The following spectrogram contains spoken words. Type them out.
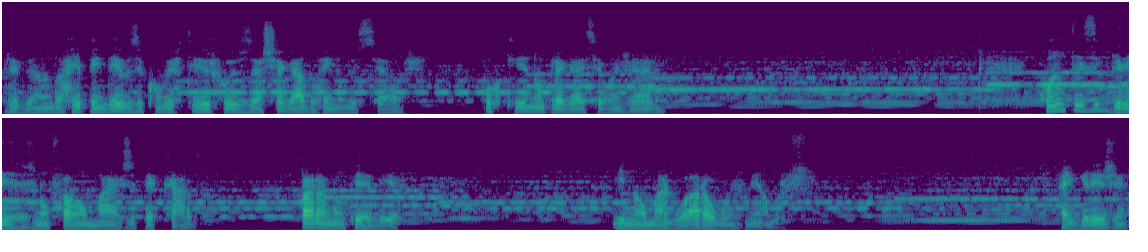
pregando: arrependei-vos e convertei-vos, pois é chegado o reino dos céus. Por que não pregar esse Evangelho? Quantas igrejas não falam mais de pecado para não perder e não magoar alguns membros? A igreja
